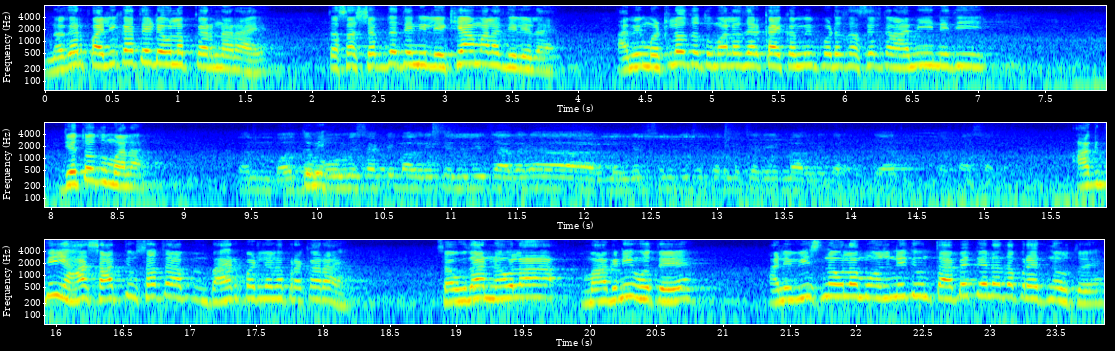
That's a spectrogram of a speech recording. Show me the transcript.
नगरपालिका ते डेव्हलप करणार आहे. तसा शब्द त्यांनी लेखी आम्हाला दिलेला आहे. आम्ही म्हटलं होतं तुम्हाला जर काय कमी पडत असेल तर आम्ही निधी देतो तुम्हाला. तुम्ही- भूमीसाठी मागणी केलेली जागा मंदिर समितीचे कर्मचारी मागणी करतात अगदी हा सात दिवसाचा बाहेर पडलेला प्रकार आहे. चौदा नऊला मागणी होते. आणि वीस नऊला मोजणी देऊन ताब्यात देण्याचा प्रयत्न होतो आहे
